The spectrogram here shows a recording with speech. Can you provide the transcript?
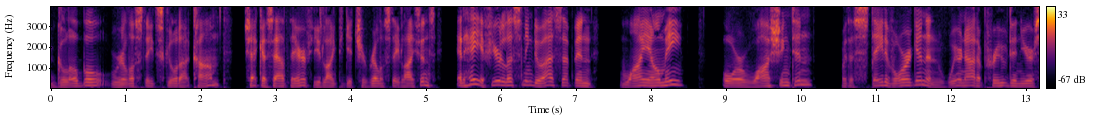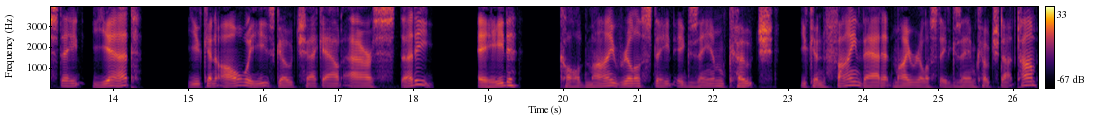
globalrealestateschool.com. Check us out there if you'd like to get your real estate license. And hey, if you're listening to us up in Wyoming or Washington or the state of Oregon and we're not approved in your state yet, you can always go check out our study aid called My Real Estate Exam Coach. You can find that at myrealestateexamcoach.com.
